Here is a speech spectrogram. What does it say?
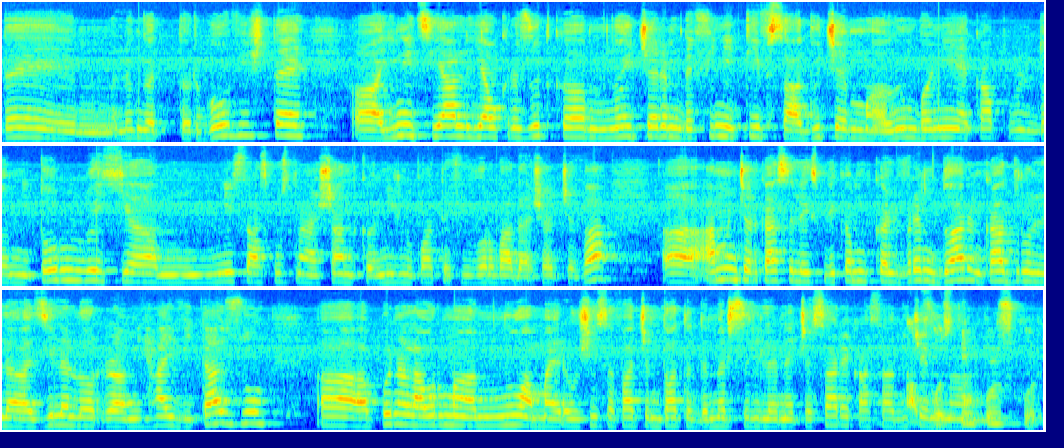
de lângă Târgoviște. Uh, inițial i-au crezut că noi cerem definitiv să aducem în bănie capul domnitorului. Uh, ni s-a spus tranșant că nici nu poate fi vorba de așa ceva. Uh, am încercat să le explicăm că îl vrem doar în cadrul zilelor Mihai Viteazu. Până la urmă nu am mai reușit să facem toate demersurile necesare ca să aducem... A fost timpul scurt.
